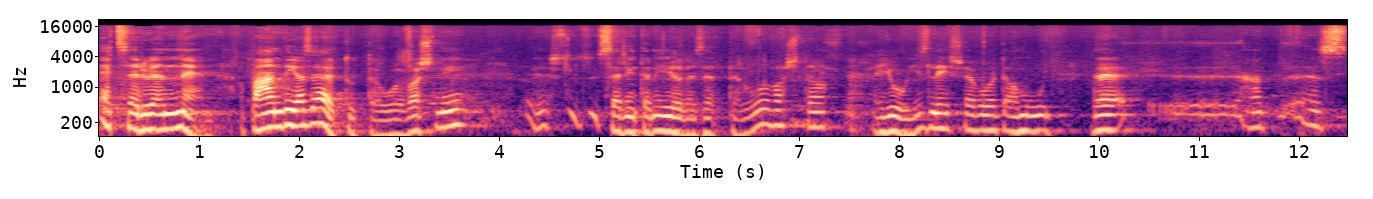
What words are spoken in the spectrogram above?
Egyszerűen nem. A Pándi az el tudta olvasni, és szerintem élvezettel olvasta, jó ízlése volt amúgy, de hát ez,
